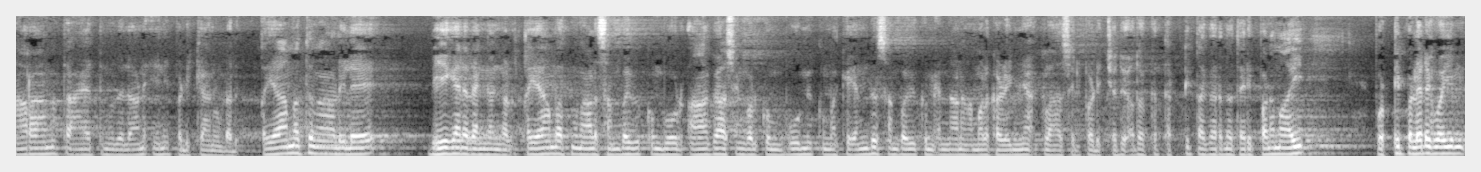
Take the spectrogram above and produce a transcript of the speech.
ആറാമത്തെ ആയത്ത് മുതലാണ് ഇനി പഠിക്കാനുള്ളത് കയാമത്ത് നാളിലെ ഭീകരരംഗങ്ങൾ കയാമത്ത് നാൾ സംഭവിക്കുമ്പോൾ ആകാശങ്ങൾക്കും ഭൂമിക്കുമൊക്കെ എന്ത് സംഭവിക്കും എന്നാണ് നമ്മൾ കഴിഞ്ഞ ക്ലാസ്സിൽ പഠിച്ചത്. അതൊക്കെ തട്ടിത്തകർന്ന് തരിപ്പണമായി പൊട്ടിപ്പിളരുകയും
